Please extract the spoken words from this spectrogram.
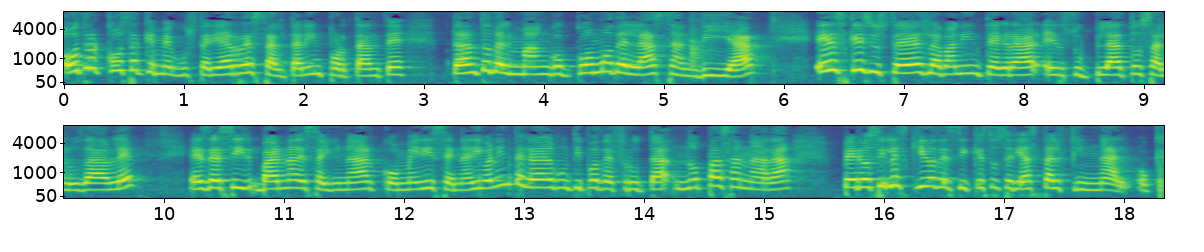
otra cosa que me gustaría resaltar importante, tanto del mango como de la sandía, es que si ustedes la van a integrar en su plato saludable, es decir, van a desayunar, comer y cenar y van a integrar algún tipo de fruta, no pasa nada, pero sí les quiero decir que eso sería hasta el final, ¿ok?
